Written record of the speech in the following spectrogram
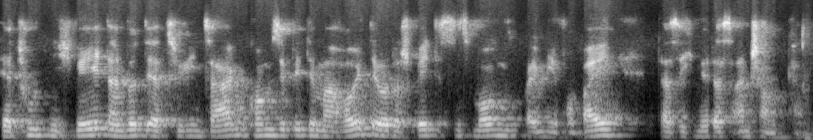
der tut nicht weh, dann wird er zu Ihnen sagen, kommen Sie bitte mal heute oder spätestens morgen bei mir vorbei, dass ich mir das anschauen kann.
